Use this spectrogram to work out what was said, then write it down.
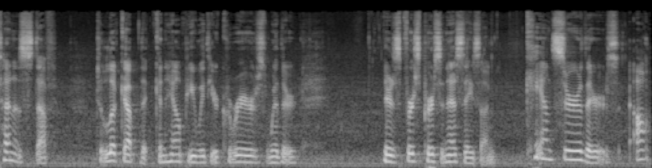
ton of stuff to look up that can help you with your careers. Whether there's first person essays on cancer, there's all.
